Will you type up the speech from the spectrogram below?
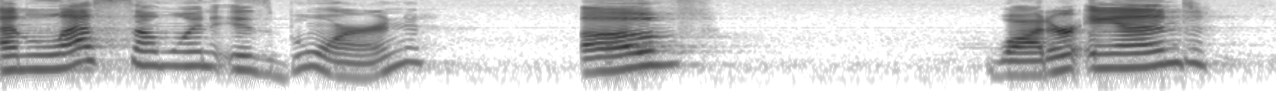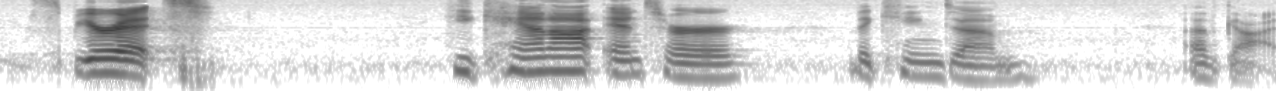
unless someone is born of water and spirit, he cannot enter the kingdom of God.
